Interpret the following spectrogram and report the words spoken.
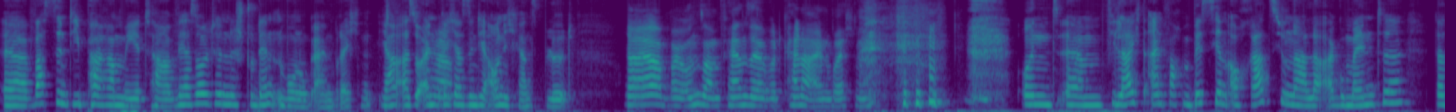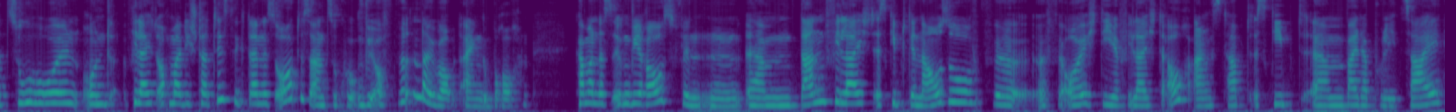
Äh, was sind die Parameter? Wer sollte eine Studentenwohnung einbrechen? Ja, also Einbrecher ja. sind ja auch nicht ganz blöd. Ja, ja, bei unserem Fernseher wird keiner einbrechen. und ähm, vielleicht einfach ein bisschen auch rationale Argumente dazu holen und vielleicht auch mal die Statistik deines Ortes anzugucken. Wie oft wird denn da überhaupt eingebrochen? Kann man das irgendwie rausfinden? Ähm, dann vielleicht, es gibt genauso für, für euch, die ihr vielleicht auch Angst habt, es gibt ähm, bei der Polizei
